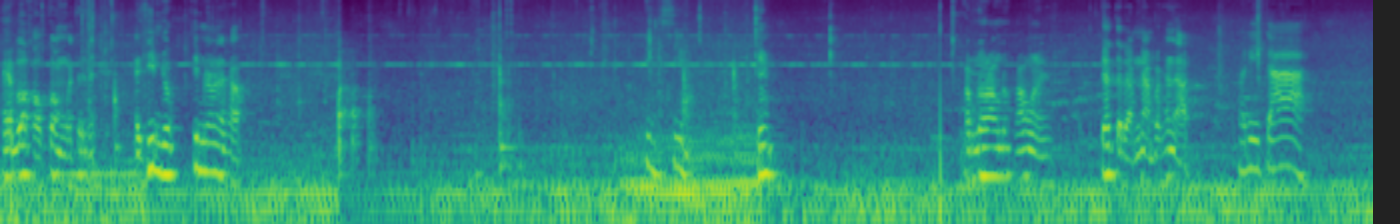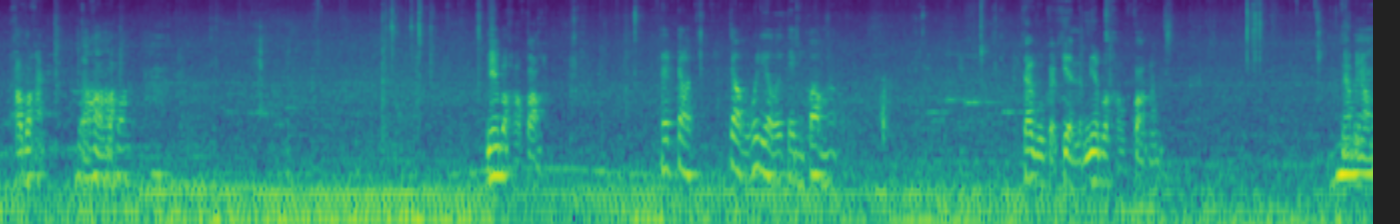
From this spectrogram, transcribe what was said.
แอบว่าเขากล้องมาเถอะไอ้ทิมอยู่ทิมแล้วนะครับปิ้งซีนทิมลองดูลองดูลองอะไรเจ้าแต่ดำน้ำประทันอาบสวัสดีจ้าเขาบอกหันแล้วเขาบอกเมียบอกเขากล้องแต่เจ้าเจ้าผู้เดียวเต็มกล้องแล้วเจ้ากูกระเทียนแล้วเมียบอกเขากล้องนั้น น้ำไปลอง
